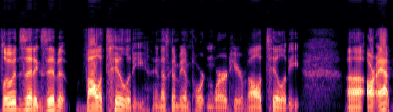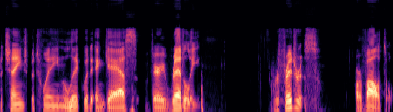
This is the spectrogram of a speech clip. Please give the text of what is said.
Fluids that exhibit volatility, and that's going to be an important word here, volatility, uh, are apt to change between liquid and gas very readily. Refrigerants are volatile.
